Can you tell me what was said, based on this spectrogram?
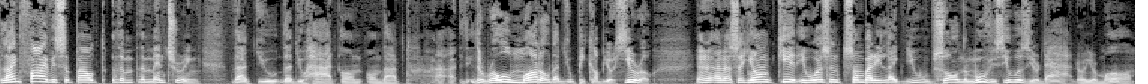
line five is about the the mentoring that you that you had on on that uh, the role model that you pick up your hero and, and, as a young kid, it wasn't somebody like you saw in the movies. It was your dad or your mom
